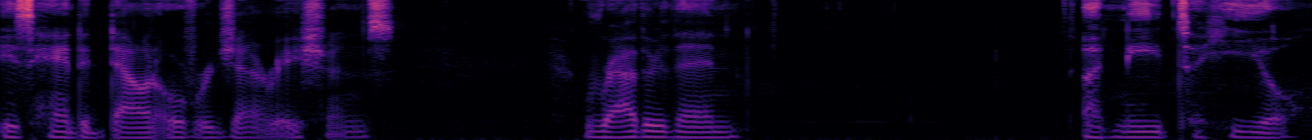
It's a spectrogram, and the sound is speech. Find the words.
is handed down over generations rather than a need to heal,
